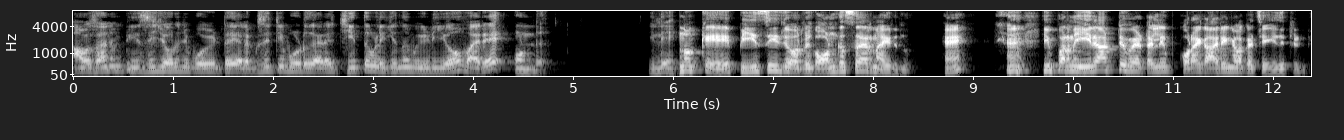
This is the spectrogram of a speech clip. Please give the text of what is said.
അവസാനം പി സി ജോർജ് പോയിട്ട് ഇലക്ട്രിസിറ്റി ബോർഡുകാരെ ചീത്ത വിളിക്കുന്ന വീഡിയോ വരെ ഉണ്ട്. ഇല്ലേ? എന്നൊക്കെ പി സി ജോർജ് കോൺഗ്രസ്സുകാരനായിരുന്നു. ഏ? ഈ പറഞ്ഞ ഈരാട്ടുപേട്ടയിൽ കുറേ കാര്യങ്ങളൊക്കെ ചെയ്തിട്ടുണ്ട്.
